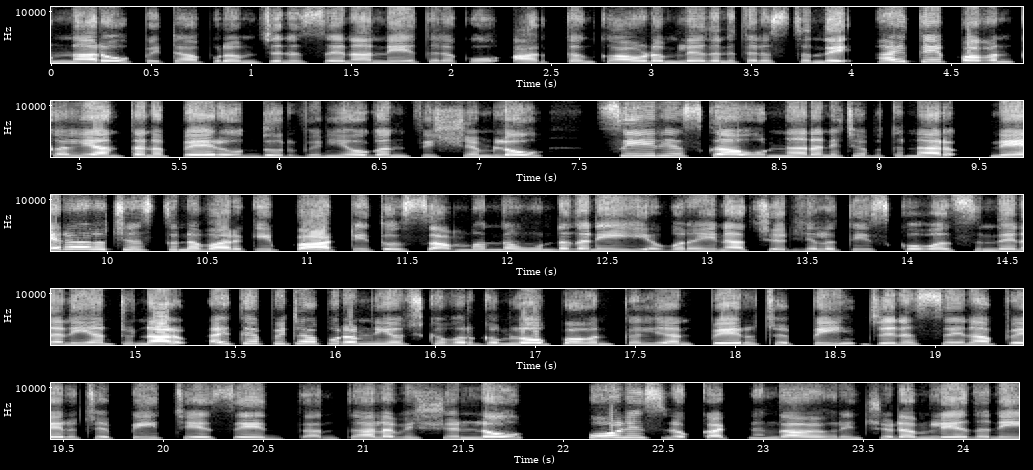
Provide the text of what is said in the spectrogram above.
ఉన్నారో పిఠాపురం జనసేన నేతలకు అర్థం కావడం లేదని తెలుస్తుంది. అయితే పవన్ కళ్యాణ్ తన పేరు దుర్వినియోగం విషయంలో సీరియస్గా ఉన్నారని చెబుతున్నారు. నేరాలు చేస్తున్న వారికి పార్టీతో సంబంధం ఉండదని ఎవరైనా చర్యలు తీసుకోవాల్సిందేనని అంటున్నారు. అయితే పిఠాపురం నియోజకవర్గంలో పవన్ కళ్యాణ్ పేరు చెప్పి జనసేన పేరు చెప్పి చేసే దంతాల విషయంలో పోలీసులు కఠినంగా వ్యవహరించడం లేదని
